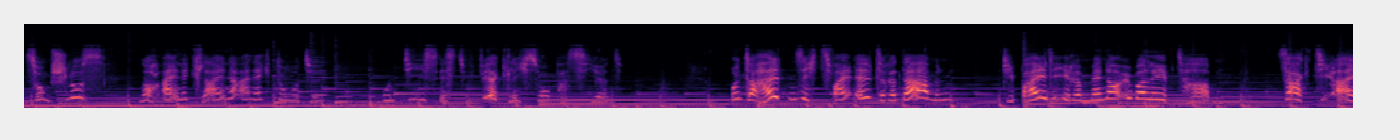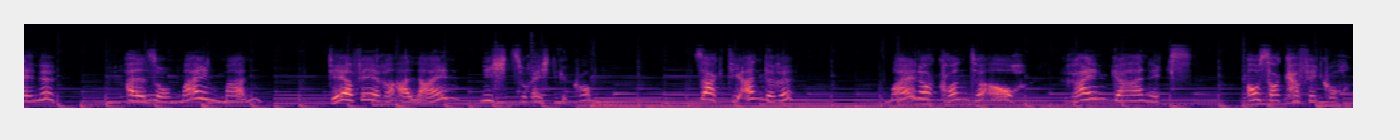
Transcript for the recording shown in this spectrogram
Zum Schluss noch eine kleine Anekdote. Und dies ist wirklich so passiert. Unterhalten sich zwei ältere Damen, die beide ihre Männer überlebt haben. Sagt die eine, also mein Mann, der wäre allein nicht zurechtgekommen. Sagt die andere, meiner konnte auch rein gar nichts, außer Kaffee kochen.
